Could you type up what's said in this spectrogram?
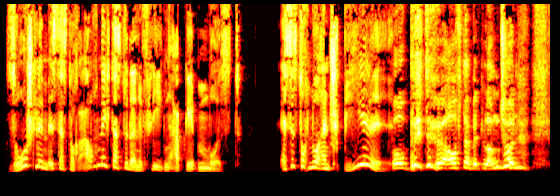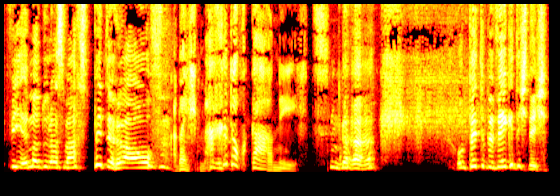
So schlimm ist das doch auch nicht, dass du deine Fliegen abgeben musst. Es ist doch nur ein Spiel. Oh, bitte hör auf damit, Long John. Wie immer du das machst, bitte hör auf. Aber ich mache doch gar nichts. Und bitte bewege dich nicht.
